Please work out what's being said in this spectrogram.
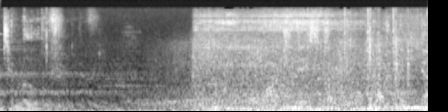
Time to move. No.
